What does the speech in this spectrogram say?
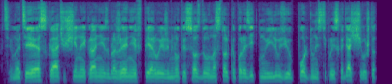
В темноте, скачущее на экране изображение в первые же минуты создало настолько поразительную иллюзию подлинности происходящего, что,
